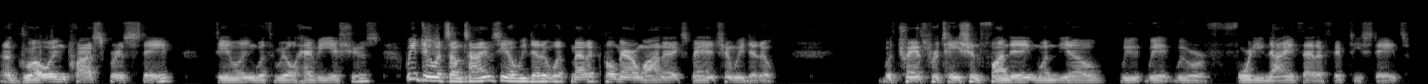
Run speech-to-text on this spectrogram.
a growing, prosperous state dealing with real heavy issues. We do it sometimes. You know, we did it with medical marijuana expansion. We did it with transportation funding when you know we we we were 49th out of 50 states.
